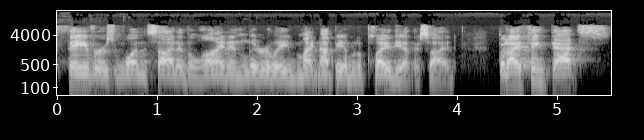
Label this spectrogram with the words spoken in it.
favors one side of the line and literally might not be able to play the other side. But I think that's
